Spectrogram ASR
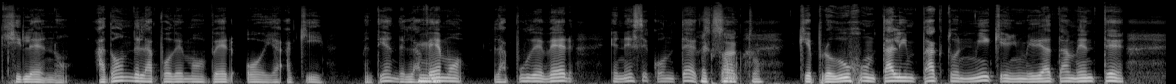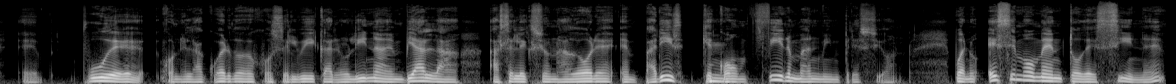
chileno. ¿A dónde la podemos ver hoy aquí? ¿Me entiendes? La mm. vemos, la pude ver en ese contexto que produjo un tal impacto en mí que inmediatamente eh, pude, con el acuerdo de José Luis y Carolina, enviarla a seleccionadores en París que mm. confirman mi impresión. Bueno, ese momento de cine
